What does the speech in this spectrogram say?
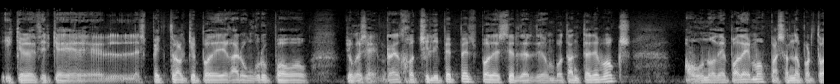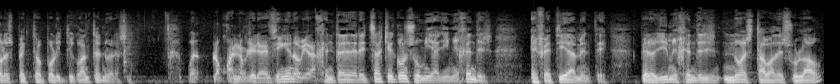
Y quiero decir que el espectro al que puede llegar un grupo, yo qué sé, Red Hot Chili Peppers puede ser desde un votante de Vox o uno de Podemos, pasando por todo el espectro político. Antes no era así. Bueno, lo cual no quiere decir que no hubiera gente de derechas que consumía a Jimi Hendrix, efectivamente. Pero Jimi Hendrix no estaba de su lado,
